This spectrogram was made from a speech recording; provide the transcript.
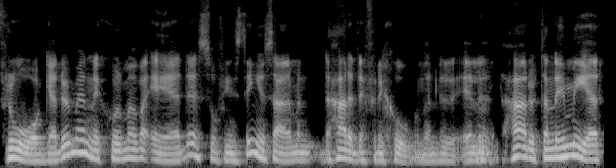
Frågar du människor, men vad är det? Så finns det ingen så här, men det här är definitionen eller, eller mm. det här, utan det är mer,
